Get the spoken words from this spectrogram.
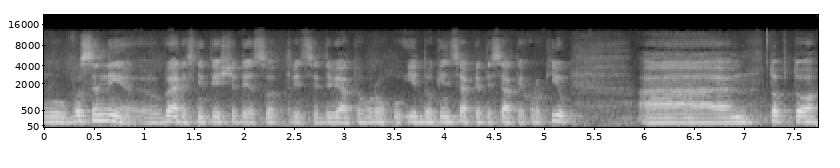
у восени е, вересні 1939 року і до кінця 50-х років, е, тобто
